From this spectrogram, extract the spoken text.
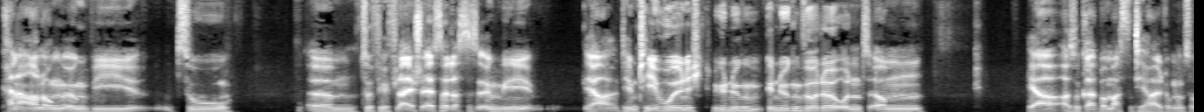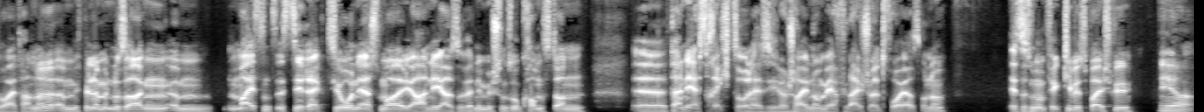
keine Ahnung, irgendwie zu ähm, zu viel Fleisch esse, dass es irgendwie ja dem Tee wohl nicht genügen, genügen würde und ähm, ja, also gerade bei Massentierhaltung und so weiter. Ne? Ähm, ich will damit nur sagen, ähm, meistens ist die Reaktion erstmal, ja, nee, also wenn du mir schon so kommst, dann äh, dann erst recht so, dann esse ich wahrscheinlich noch mehr Fleisch als vorher, so, ne? Es ist nur ein fiktives Beispiel. Ja.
